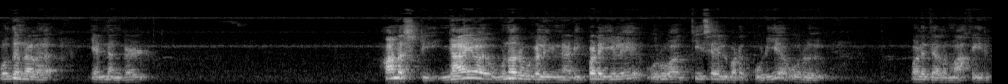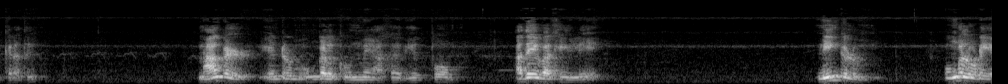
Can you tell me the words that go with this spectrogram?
பொதுநல எண்ணங்கள். ஆனஸ்டி நியாய உணர்வுகளின் அடிப்படையிலே உருவாக்கி செயல்படக்கூடிய ஒரு வலைதளமாக இருக்கிறது. நாங்கள் என்றும் உங்களுக்கு உண்மையாக இருப்போம் அதே வகையிலே நீங்களும் உங்களுடைய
